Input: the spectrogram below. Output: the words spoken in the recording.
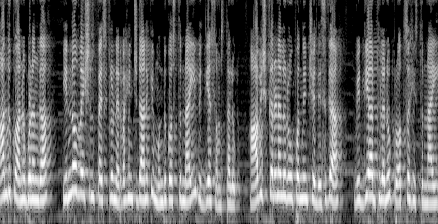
అందుకు అనుగుణంగా ఇన్నోవేషన్ ఫెస్ట్లు నిర్వహించడానికి ముందుకొస్తున్నాయి విద్యా సంస్థలు. ఆవిష్కరణలు రూపొందించే దిశగా విద్యార్థులను ప్రోత్సహిస్తున్నాయి.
